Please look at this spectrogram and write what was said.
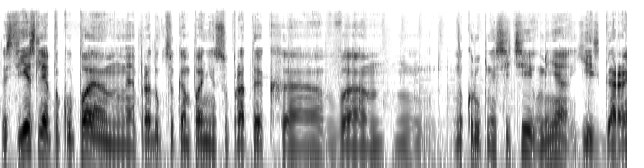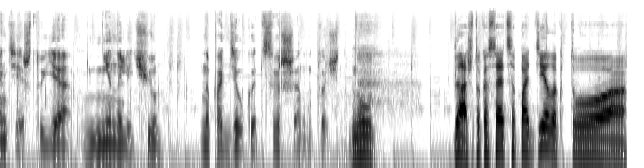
То есть, если я покупаю продукцию компании Супротек э, в ну, крупной сети, у меня есть гарантия, что я не налечу на подделку, это совершенно точно. Ну, да, что касается подделок, то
